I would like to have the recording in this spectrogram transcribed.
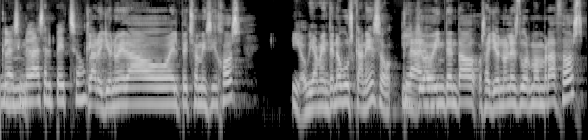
Claro, si no das el pecho. Claro, yo no he dado el pecho a mis hijos y obviamente no buscan eso. Y yo he intentado, o sea, yo no les duermo en brazos.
